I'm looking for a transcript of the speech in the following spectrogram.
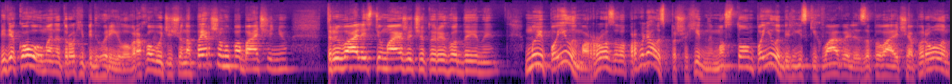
від якого у мене трохи підгоріло, враховуючи, що на першому побаченню тривалістю майже 4 години. Ми поїли морозиво, прогулялись пішохідним мостом, поїли бельгійських вафель, запиваючи аперолем,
